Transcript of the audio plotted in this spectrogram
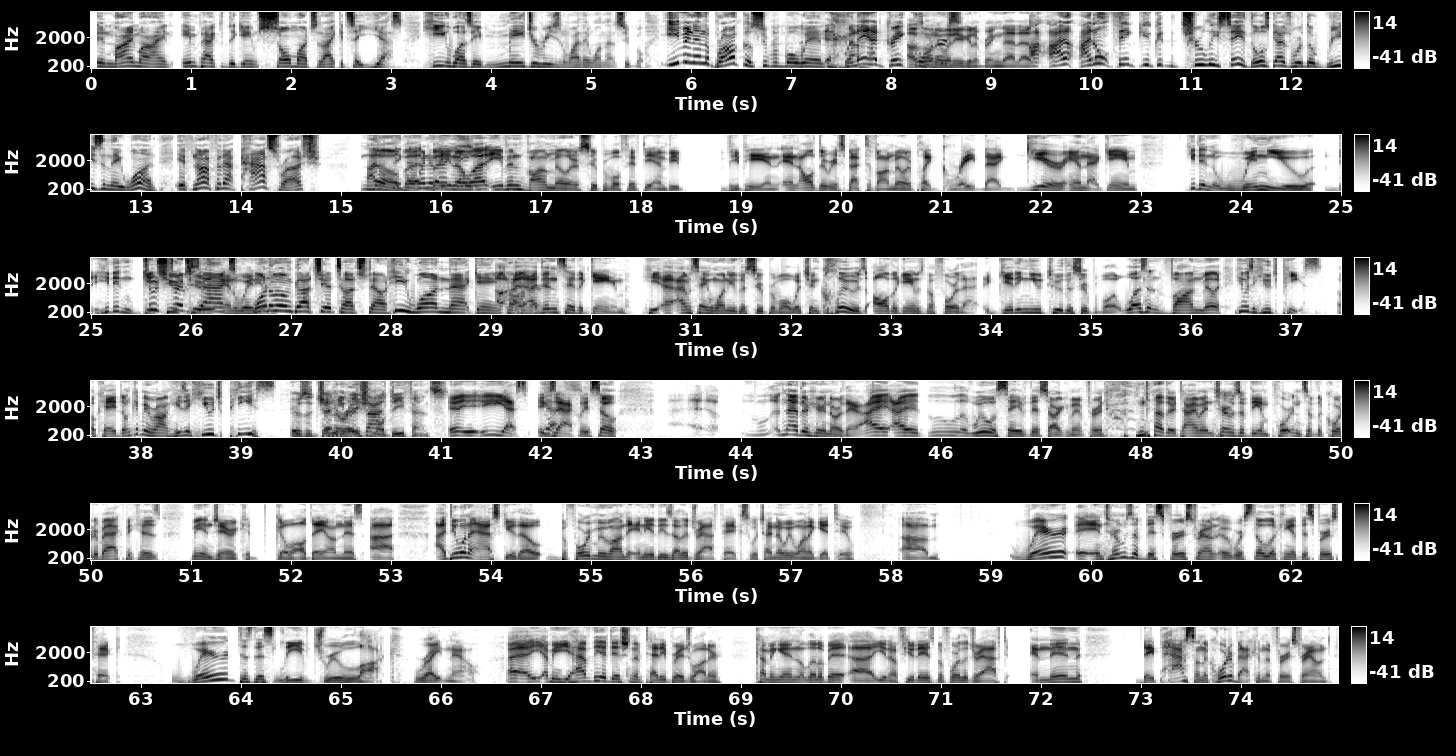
in my mind, impacted the game so much that I could say yes, he was a major reason why they won that Super Bowl. Even in the Broncos Super Bowl win, when they had great I was wondering when you're going to bring that up. I, I I don't think you could truly say those guys were the reason they won. If not for that pass rush, I don't no, but but you know game. what? Even Von Miller, Super Bowl 50 MVP, and and all due respect to Von Miller, played great that year and that game. He didn't win you. He didn't Two get you strip to sacks. and win One you. of them got you a touchdown. He won that game. Uh, Connor. I, I didn't say the game. He, I- I'm saying won you the Super Bowl, which includes all the games before that, getting you to the Super Bowl. It wasn't Von Miller. He was a huge piece. Okay, don't get me wrong. He's a huge piece. It was a But he was generational not- defense. Uh, yes, exactly. So uh, neither here nor there. I, I we will save this argument for another time in terms of the importance of the quarterback because me and Jared could go all day on this. Uh, I do want to ask you though before we move on to any of these other draft picks, which I know we want to get to. Um, where in terms of this first round, uh, we're still looking at this first pick. Where does this leave Drew Lock right now? I mean, you have the addition of Teddy Bridgewater coming in a little bit, uh, you know, a few days before the draft, and then they pass on a quarterback in the first round.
